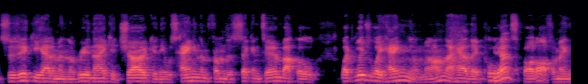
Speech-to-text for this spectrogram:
Suzuki had him in the rear naked choke, and he was hanging them from the second turnbuckle, like literally hanging them. And I don't know how they pulled Yeah. that spot off. I mean,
